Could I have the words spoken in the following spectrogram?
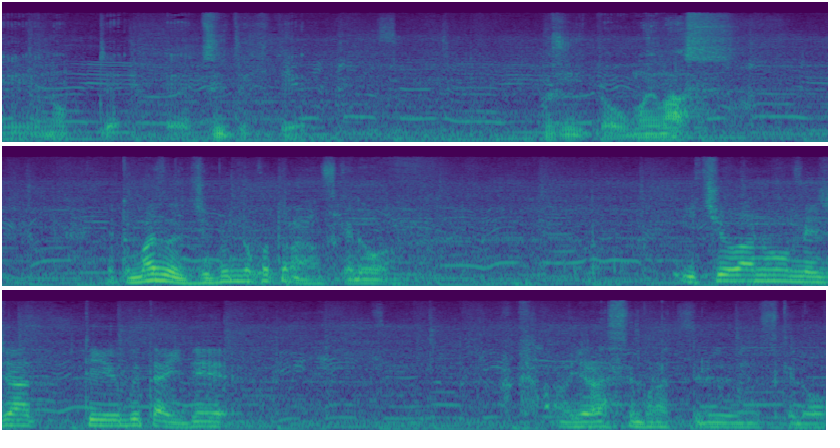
えー乗って、えーついてきてほしいと思います。えっと、まず自分のことなんですけど一応あのメジャーっていう舞台でやらせてもらってるんですけど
